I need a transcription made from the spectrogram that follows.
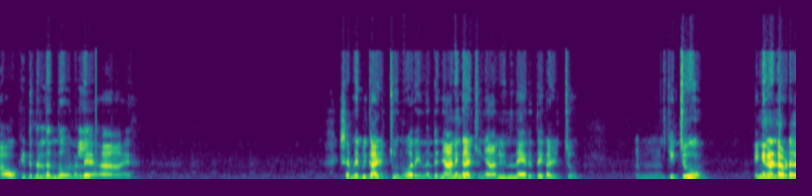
ഓ കിട്ടുന്നുണ്ടെന്ന് തോന്നുന്നല്ലേ? ആ ഷമീർ ബി കഴിച്ചു എന്ന് പറയുന്നുണ്ട്. ഞാനും കഴിച്ചു. ഞാനും ഇന്ന് നേരത്തെ കഴിച്ചു. കിച്ചു എങ്ങനെയുണ്ട് അവിടെ?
